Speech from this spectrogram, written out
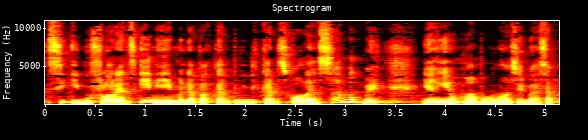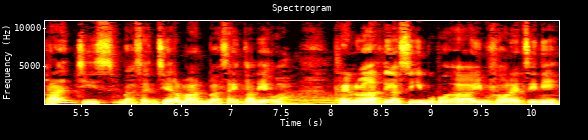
si ibu Florence ini mendapatkan pendidikan sekolah yang sangat baik yang ia mampu menguasai bahasa Prancis, bahasa Jerman, bahasa Italia. Wah, keren banget ya si ibu uh, ibu Florence ini.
